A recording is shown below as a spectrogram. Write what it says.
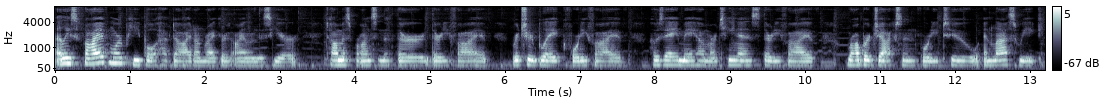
At least five more people have died on Rikers Island this year Thomas Bronson III, 35, Richard Blake, 45, Jose Mejia Martinez, 35, Robert Jackson, 42, and last week,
